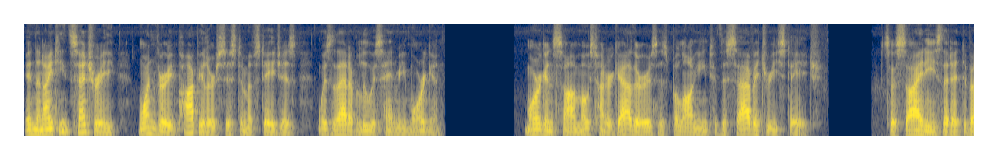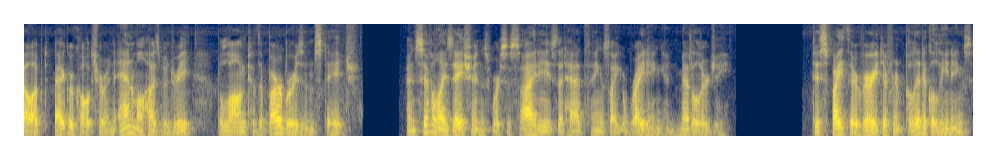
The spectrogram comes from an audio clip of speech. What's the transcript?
In the 19th century, one very popular system of stages was that of Lewis Henry Morgan. Morgan saw most hunter gatherers as belonging to the savagery stage. Societies that had developed agriculture and animal husbandry belonged to the barbarism stage. And civilizations were societies that had things like writing and metallurgy. Despite their very different political leanings,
